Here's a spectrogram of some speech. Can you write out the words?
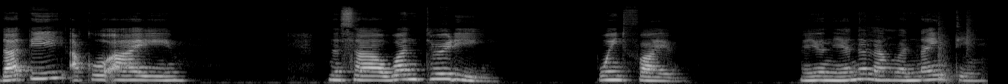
Dati, ako ay nasa 130.5. Ngayon, yan na lang, 119.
